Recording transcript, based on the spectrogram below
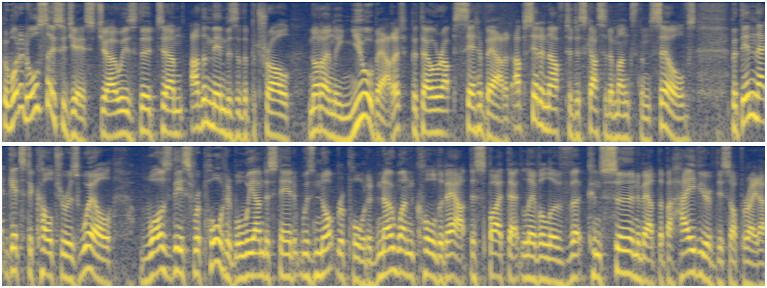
But what it also suggests, Joe, is that um, other members of the patrol not only knew about it, but they were upset about it, upset enough to discuss it amongst themselves. But then that gets to culture as well. Was this reported? Well, we understand it was not reported. No one called it out, despite that level of uh, concern about the behaviour of this operator.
